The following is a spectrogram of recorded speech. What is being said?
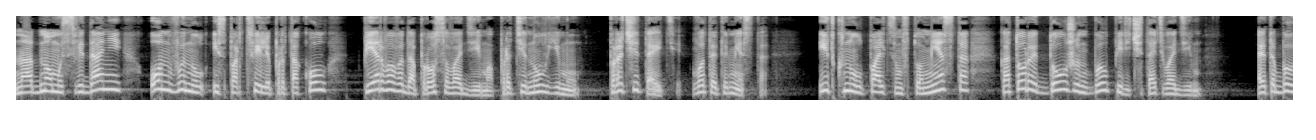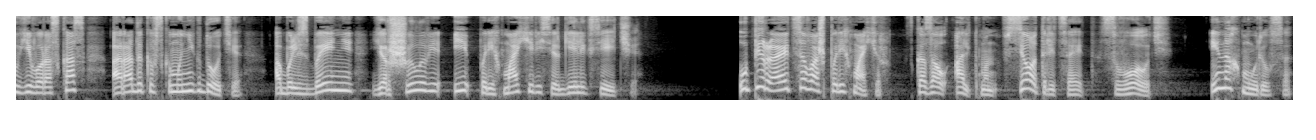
на одном из свиданий он вынул из портфеля протокол первого допроса Вадима, протянул ему. «Прочитайте, вот это место». И ткнул пальцем в то место, которое должен был перечитать Вадим. Это был его рассказ о Радоковском анекдоте, об Эльсбейне, Ершилове и парикмахере Сергея Алексеевича. «Упирается ваш парикмахер», — сказал Альтман. «Все отрицает, сволочь». И нахмурился,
